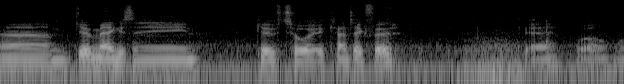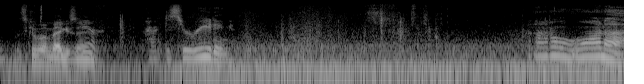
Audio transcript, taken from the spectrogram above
Um, give magazine. Give toy. Can I take food? Okay, well, let's give him a magazine. Here, practice your reading. But I don't wanna.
